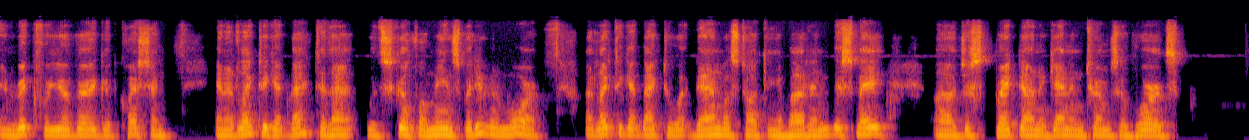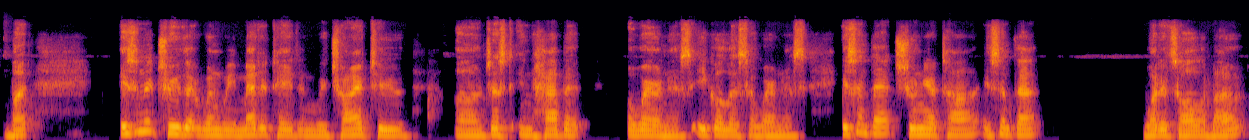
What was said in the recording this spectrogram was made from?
and Rick for your very good question. And I'd like to get back to that with skillful means, but even more, I'd like to get back to what Dan was talking about. And this may uh, just break down again in terms of words, but isn't it true that when we meditate and we try to uh, just inhabit awareness, egoless awareness, isn't that shunyata? Isn't that what it's all about?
